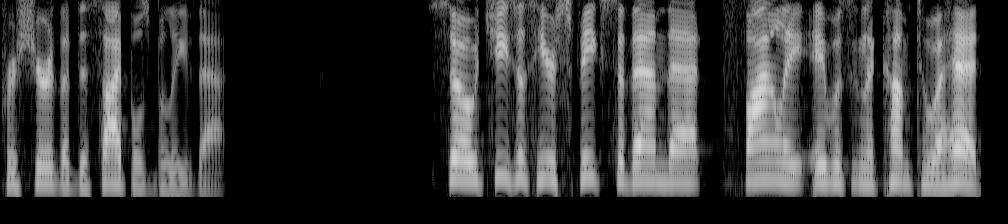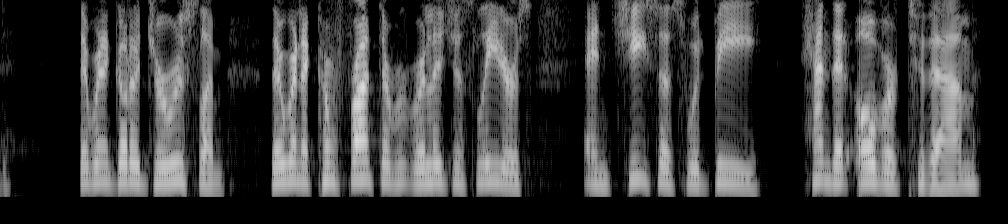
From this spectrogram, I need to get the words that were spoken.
For sure, the disciples believed that. So Jesus here speaks to them that finally it was going to come to a head. They were going to go to Jerusalem. They were going to confront the religious leaders, and Jesus would be handed over to them,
